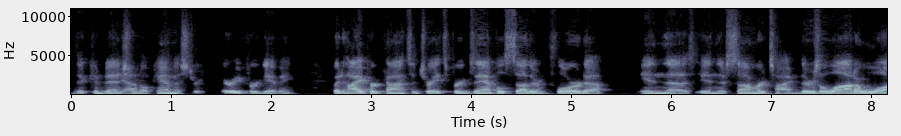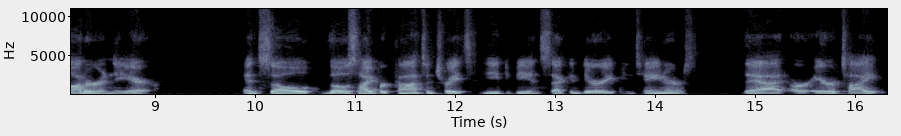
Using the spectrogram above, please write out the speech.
the conventional yeah. chemistry, very forgiving. But hyper concentrates, for example, southern Florida in the in the summertime, there's a lot of water in the air. And so those hyper concentrates need to be in secondary containers that are airtight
